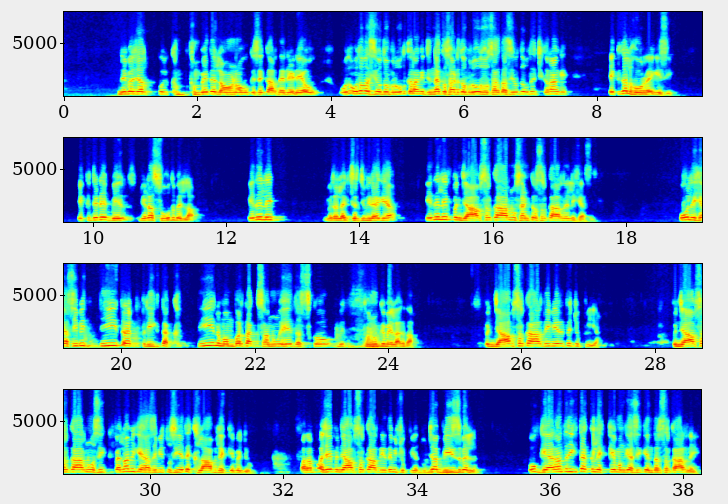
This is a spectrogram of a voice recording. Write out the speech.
ਨਹੀਂ ਪਰ ਜਦ ਕੋਈ ਖੰ- ਖੰਭੇ ਤੇ ਲਾਉਣ ਆਊ ਕਿਸੇ ਘਰ ਦੇ ਨੇੜੇ ਆਊ ਉਹ ਉਹਦਾ ਅਸੀਂ ਉਦੋਂ ਵਿਰੋਧ ਕਰਾਂਗੇ ਜਿੰਨਾ ਕੁ ਸਾਡੇ ਤੋਂ ਵਿਰੋਧ ਹੋ ਸਕਦਾ ਸੀ ਉਹਦੇ ਉਹਦੇ ਚ ਕਰਾਂਗੇ। ਇੱਕ ਗੱਲ ਹੋਰ ਰਹਿ ਗਈ ਸੀ। ਇੱਕ ਜਿਹੜੇ ਬਿੱਲ- ਜਿਹੜਾ ਸੋਧ ਬਿੱਲ ਆ, ਇਹਦੇ ਲਈ ਮੇਰਾ ਲੈਕਚਰ 'ਚ ਵੀ ਰਹਿ ਗਿਆ। ਇਹਦੇ ਲਈ ਪੰਜਾਬ ਸਰਕਾਰ ਨੂੰ ਸੈਂਟਰ ਸਰਕਾਰ ਨੇ ਲਿਖਿਆ ਸੀ। ਉਹ ਲਿਖਿਆ ਸੀ ਵੀ 30 ਤੱਕ ਤਰੀਕ ਤੱਕ 30 ਨਵੰਬਰ ਤੱਕ ਸਾਨੂੰ ਇਹ ਦੱਸੋ ਵੀ ਤੁਹਾਨੂੰ ਕਿਵੇਂ ਲੱਗਦਾ। ਪੰਜਾਬ ਸਰਕਾਰ ਦੀ ਵੀ ਇਹਦੇ ਤੇ ਚੁੱਪੀ ਆ। ਪੰਜਾਬ ਸਰਕਾਰ ਨੂੰ ਅਸੀਂ ਪਹਿਲਾਂ ਵੀ ਕਿਹਾ ਸੀ ਵੀ ਤੁਸੀਂ ਇਹਦੇ ਖਿਲਾਫ ਲਿਖ ਕੇ ਭੇਜੋ। ਪਰ ਅਜੇ ਪੰਜਾਬ ਸਰਕਾਰ ਦੀ ਇਹਦੇ ਵੀ ਚੁੱਪੀ ਆ। ਦੂਜਾ ਬੀਜ ਬਿੱਲ, ਉਹ 11 ਤਰੀਕ ਤੱਕ ਲਿਖ ਕੇ ਮੰਗਿਆ ਸੀ ਕੇਂਦਰ ਸਰਕਾਰ ਨੇ।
